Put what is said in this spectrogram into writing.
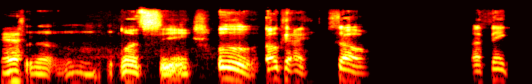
yeah. Mm, let's see. Ooh, okay. So I think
